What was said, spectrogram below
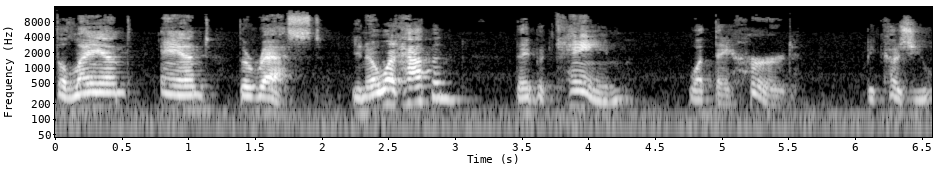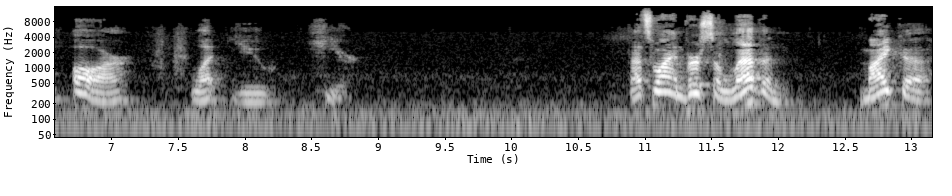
the land and the rest. You know what happened? They became what they heard because you are what you hear. That's why in verse 11, Micah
